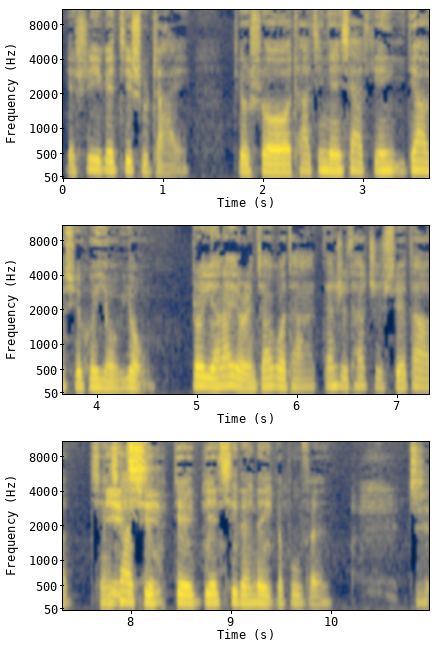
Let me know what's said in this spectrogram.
也是一个技术宅，就说他今年夏天一定要学会游泳。说原来有人教过他，但是他只学到潜下去气对憋气的那一个部分。只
